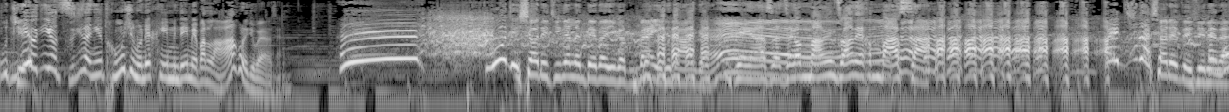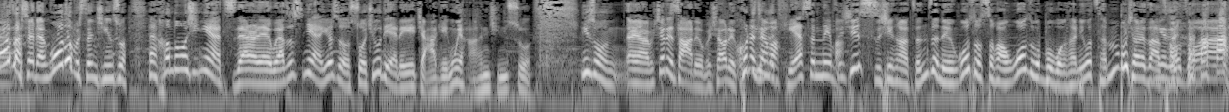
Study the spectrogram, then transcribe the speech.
我记。你又你又自己在你通讯录的黑名单里面把他拉回来就完了噻。哎。我就晓得今天能得到一个满意的答案。原来是这个莽撞的很巴适啊！哎，你咋晓得这些的呢？我咋晓得？我都不是很清楚。哎，很多东西你看自然而然，为啥子是你看有时候说酒店的价格，我一下很清楚。你说，哎呀，不晓得咋的，不晓得，可能这是天生的嘛。这些事情哈，真正的，我说实话，我如果不问下你，我真不晓得咋操作啊。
